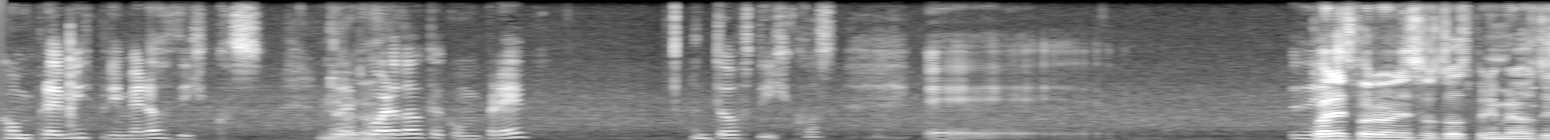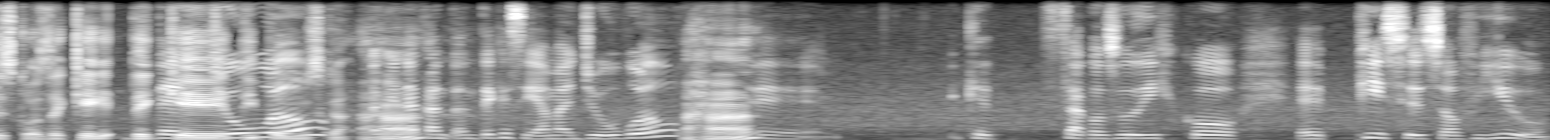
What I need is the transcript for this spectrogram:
compré mis primeros discos. Recuerdo que compré dos discos. Eh, ¿Cuáles fueron esos dos primeros discos? ¿De qué, de, qué tipo de música? Hay una cantante que se llama Jewel, que sacó su disco Pieces of You.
